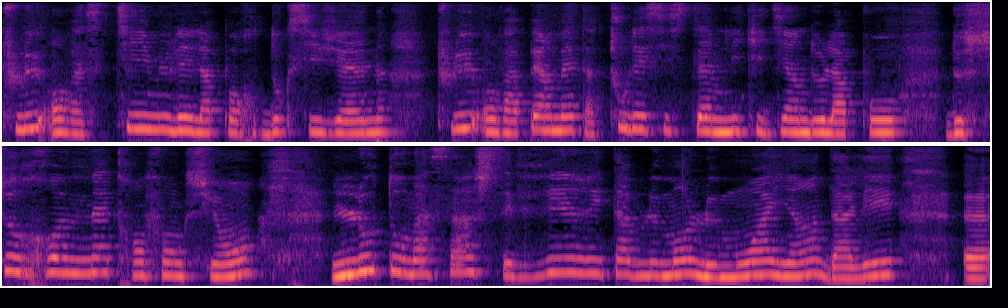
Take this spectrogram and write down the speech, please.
plus on va stimuler l'apport d'oxygène, plus on va permettre à tous les systèmes liquidiens de la peau de se remettre en fonction. L'automassage, c'est véritablement le moyen d'aller euh,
